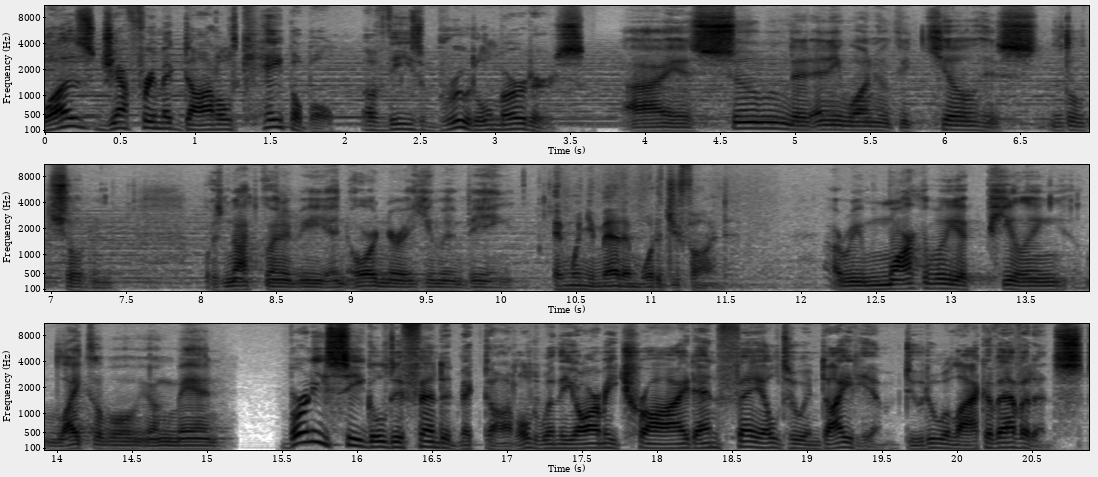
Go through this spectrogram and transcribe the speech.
Was Jeffrey MacDonald capable of these brutal murders? I assumed that anyone who could kill his little children was not going to be an ordinary human being. And when you met him, what did you find? A remarkably appealing, likable young man. Bernie Segal defended MacDonald when the Army tried and failed to indict him due to a lack of evidence.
